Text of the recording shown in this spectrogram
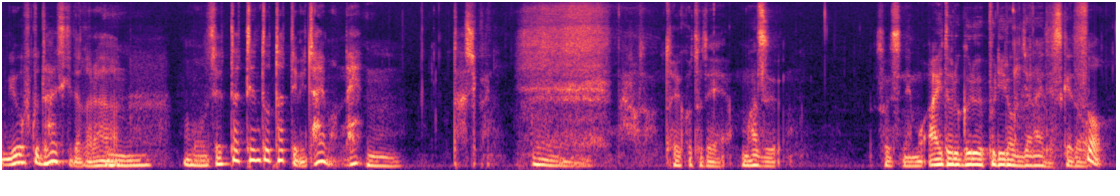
う洋服大好きだから、うんもう絶対店頭立ってみたいもんね、うん、確かに。なるほど。ということで、まず、そうですね、もうアイドルグループ理論じゃないですけど、そう。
